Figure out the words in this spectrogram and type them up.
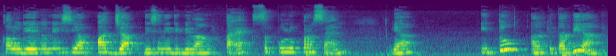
kalau di Indonesia pajak di sini dibilang tax 10% ya. Itu Alkitabiah.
